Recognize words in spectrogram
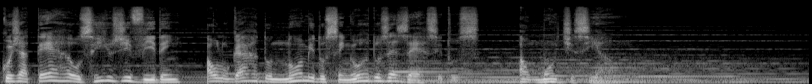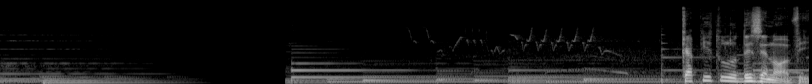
cuja terra os rios dividem, ao lugar do nome do Senhor dos Exércitos, ao Monte Sião. Capítulo 19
